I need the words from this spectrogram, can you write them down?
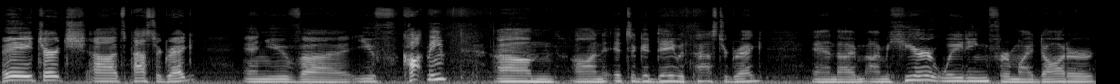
Hey church, uh, it's Pastor Greg, and you've uh, you've caught me um, on It's a Good Day with Pastor Greg, and I'm I'm here waiting for my daughter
